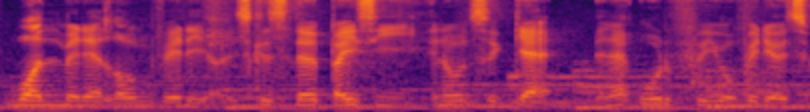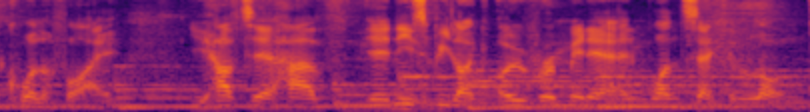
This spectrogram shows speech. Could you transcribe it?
one minute long videos because they're basically in order to get in order for your video to qualify, you have to have it needs to be like over a minute and one second long.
